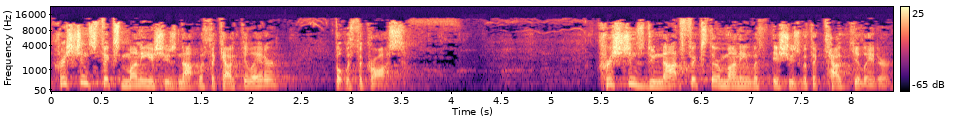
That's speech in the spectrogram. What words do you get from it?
Christians fix money issues not with the calculator, but with the cross. Christians do not fix their money with issues with a calculator,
